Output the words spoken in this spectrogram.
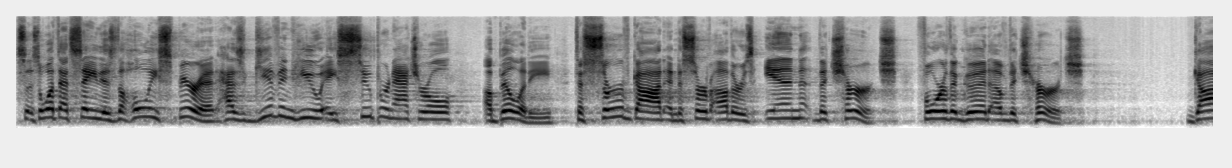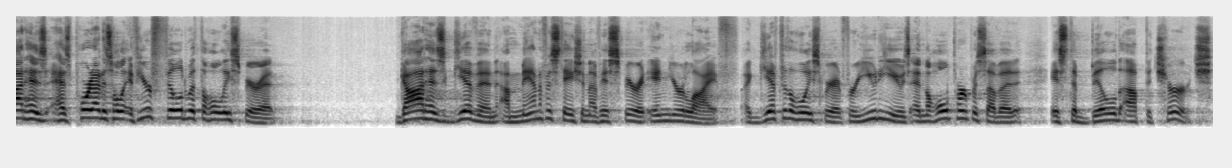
So, so, what that's saying is the Holy Spirit has given you a supernatural ability to serve God and to serve others in the church for the good of the church. God has, has poured out His Holy, if you're filled with the Holy Spirit, God has given a manifestation of His Spirit in your life, a gift of the Holy Spirit for you to use, and the whole purpose of it is to build up the church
